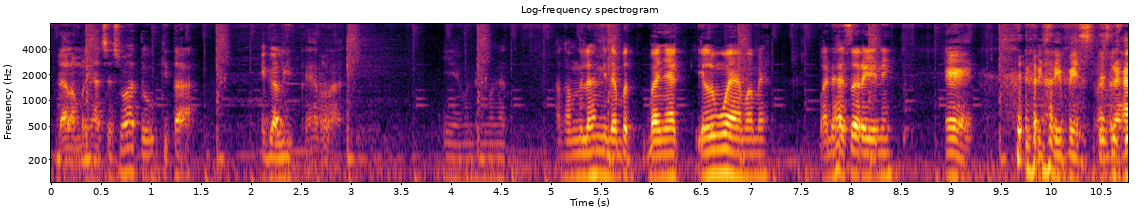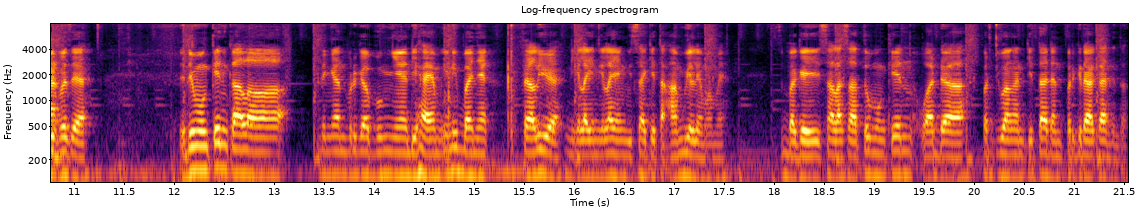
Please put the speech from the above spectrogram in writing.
Dalam melihat sesuatu kita egaliter lah. Iya benar banget. Alhamdulillah nih dapat banyak ilmu ya mam ya pada sore ini. Eh tipis-tipis tipis-tipis ya. Jadi mungkin kalau dengan bergabungnya di HM ini banyak value ya nilai-nilai yang bisa kita ambil ya mam ya sebagai salah satu mungkin wadah perjuangan kita dan pergerakan itu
